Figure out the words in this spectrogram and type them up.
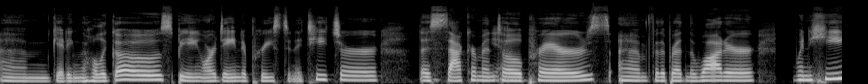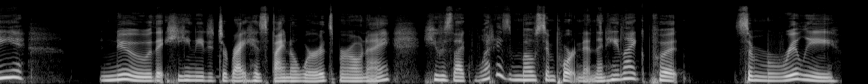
um, getting the Holy Ghost, being ordained a priest and a teacher, the sacramental yeah. prayers um, for the bread and the water. When he knew that he needed to write his final words, Moroni, he was like, "What is most important?" And then he like put some really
